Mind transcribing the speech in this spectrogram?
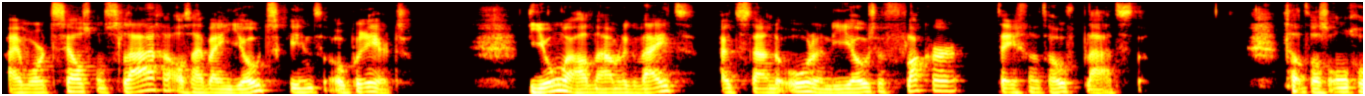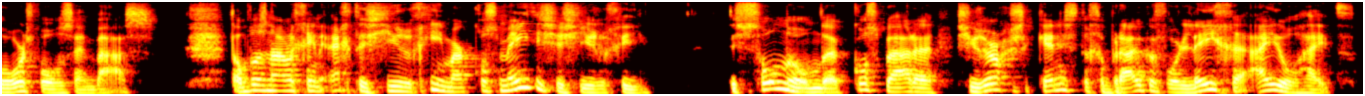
Hij wordt zelfs ontslagen als hij bij een Joods kind opereert. De jongen had namelijk wijd uitstaande oren die Jozef vlakker tegen het hoofd plaatste. Dat was ongehoord volgens zijn baas. Dat was namelijk geen echte chirurgie, maar cosmetische chirurgie. Het is zonde om de kostbare chirurgische kennis te gebruiken voor lege ijdelheid.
